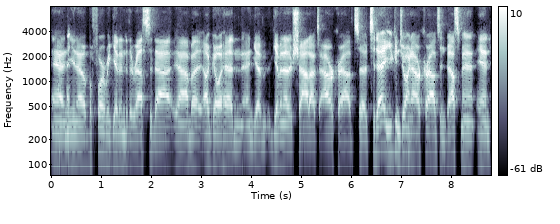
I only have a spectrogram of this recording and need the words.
and you know, before we get into the rest of that, yeah, I'm a, I'll go ahead and, and give give another shout out to our crowd. So today you can join our crowd's investment and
